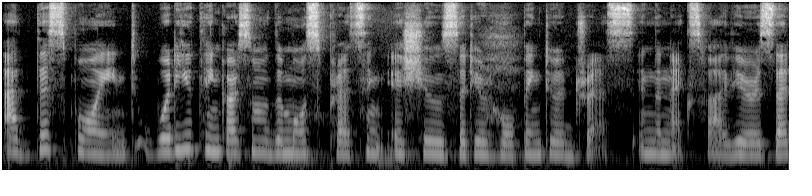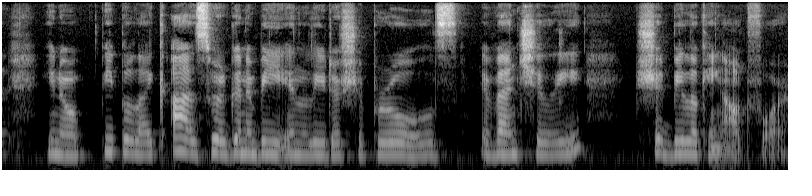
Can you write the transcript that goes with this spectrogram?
at this point, what do you think are some of the most pressing issues that you're hoping to address in the next five years that, you know, people like us who are going to be in leadership roles eventually should be looking out for?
